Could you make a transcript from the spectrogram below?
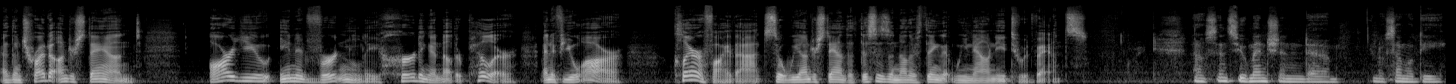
and then try to understand are you inadvertently hurting another pillar? And if you are, clarify that so we understand that this is another thing that we now need to advance. Now, since you mentioned um, you know some of the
